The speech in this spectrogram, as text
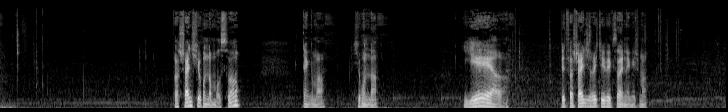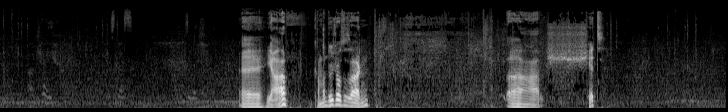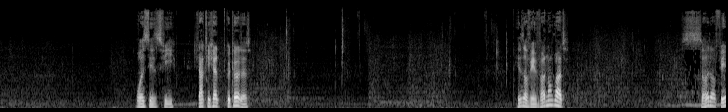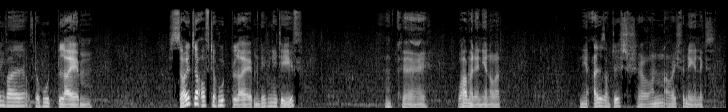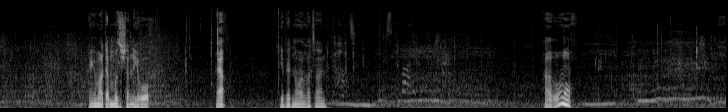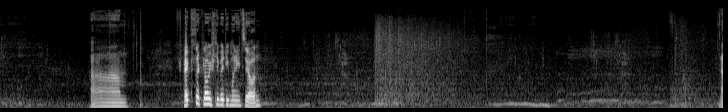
Wahrscheinlich hier runter muss, so? Denke mal. Hier runter. Yeah. Wird wahrscheinlich der richtige Weg sein, denke ich mal. Äh, ja. Kann man durchaus so sagen. Ah, shit. Wo ist dieses Vieh? Ich dachte, ich hätte getötet. Hier ist auf jeden Fall noch was. Sollte auf jeden Fall auf der Hut bleiben. Ich sollte auf der Hut bleiben, definitiv. Okay. Wo haben wir denn hier noch was? Hier alles Durchschauen, aber ich finde hier nichts. Ich denke mal, da muss ich dann hier hoch. Ja. Hier wird noch irgendwas sein. Aber Ähm. Ich wechsle, glaube ich, lieber die Munition.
